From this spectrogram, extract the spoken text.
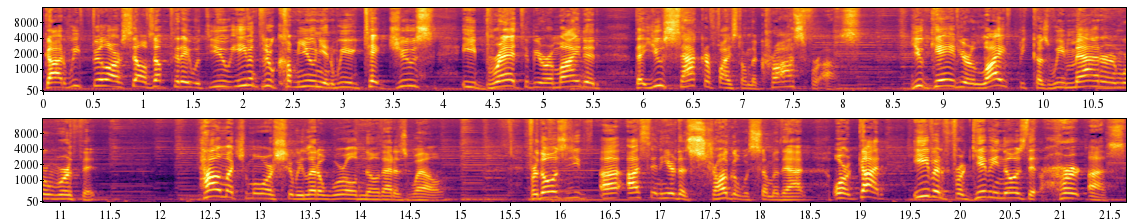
God, we fill ourselves up today with you, even through communion. We take juice, eat bread to be reminded that you sacrificed on the cross for us. You gave your life because we matter and we're worth it. How much more should we let a world know that as well? For those of you, uh, us in here that struggle with some of that, or God, even forgiving those that hurt us,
